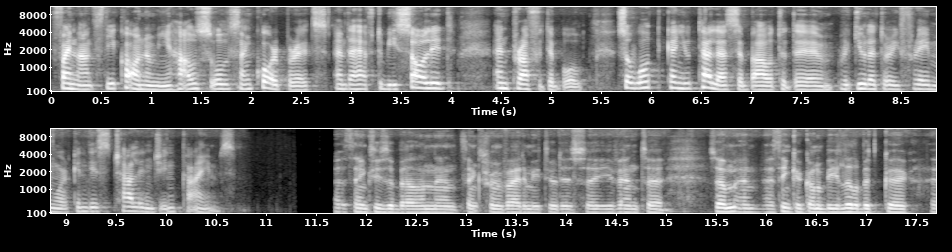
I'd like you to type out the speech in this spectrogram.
finance the economy, households and corporates, and they have to be solid and profitable. So what can you tell us about the regulatory framework in these challenging times? Uh, thanks, Isabel, and, and, thanks for inviting me to this uh, event. Uh, so um, I think I'm going to be a little bit uh, uh,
